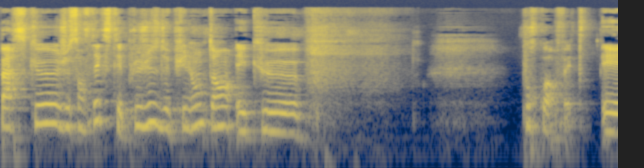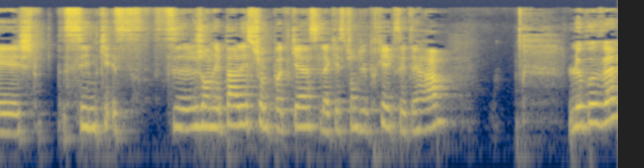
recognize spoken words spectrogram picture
parce que je sentais que c'était plus juste depuis longtemps et que pourquoi en fait Et c'est une, j'en ai parlé sur le podcast, la question du prix, etc. Le Coven,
